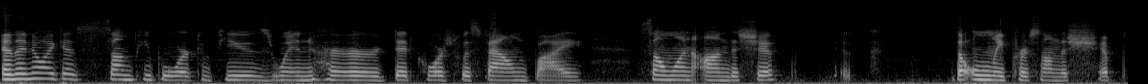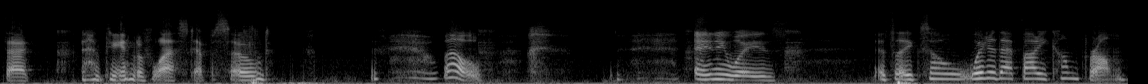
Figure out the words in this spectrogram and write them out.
And I know I guess some people were confused when her dead corpse was found by someone on the ship. The only person on the ship that at the end of last episode well, anyways, it's like, so where did that body come from?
